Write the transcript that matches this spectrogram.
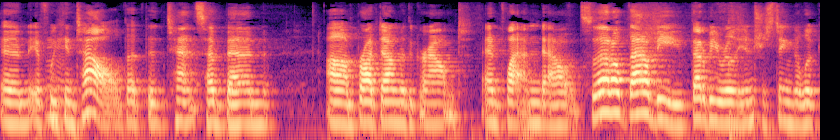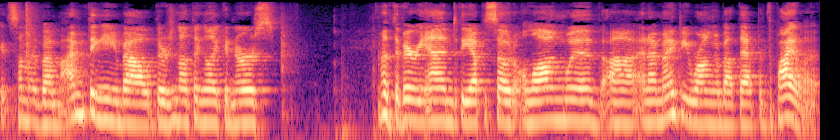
and if we can tell that the tents have been um, brought down to the ground and flattened out. So that'll that'll be that'll be really interesting to look at some of them. I'm thinking about there's nothing like a nurse at the very end of the episode, along with, uh, and I might be wrong about that, but the pilot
